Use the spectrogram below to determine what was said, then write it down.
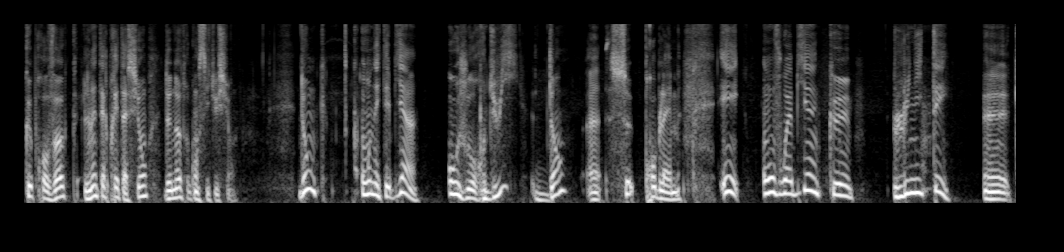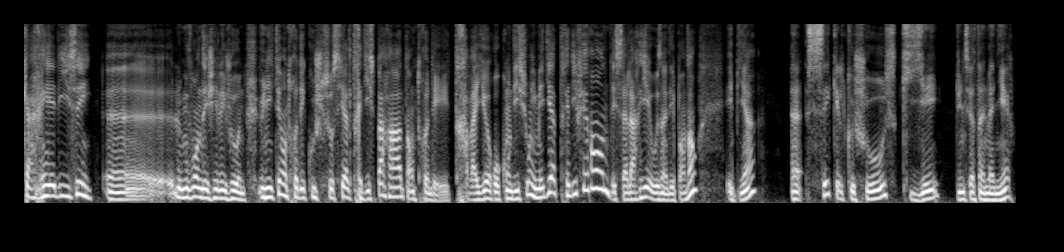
que provoque l'interprétation de notre Constitution. Donc, on était bien aujourd'hui dans euh, ce problème. Et on voit bien que l'unité euh, qu'a réalisé euh, le mouvement des Gilets jaunes, unité entre des couches sociales très disparates, entre des travailleurs aux conditions immédiates très différentes, des salariés aux indépendants, eh bien, c'est quelque chose qui est, d'une certaine manière,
